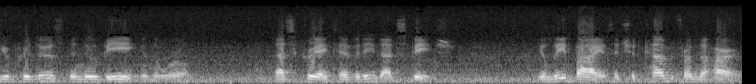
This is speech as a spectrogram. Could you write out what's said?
you produced a new being in the world. That's creativity, that's speech. You lead by it. It should come from the heart.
